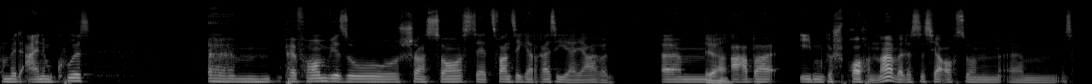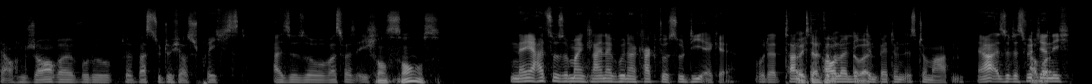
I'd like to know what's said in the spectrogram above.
Und mit einem Kurs ähm, performen wir so Chansons der 20er, 30er Jahre. Ähm, Ja. Aber eben gesprochen, ne? Weil das ist ja auch so ein, ähm, ist ja auch ein Genre, wo du, was du durchaus sprichst. Also so, was weiß ich. Chansons. Naja, halt so, so mein kleiner grüner Kaktus, so die Ecke. Oder Tante dachte, Paula liegt im Bett und isst Tomaten. Ja, also das wird ja nicht.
